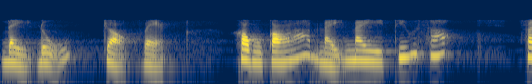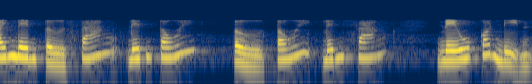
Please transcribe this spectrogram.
đầy đủ, trọn vẹn. Không có mảy may thiếu sót. Phải nên từ sáng đến tối, từ tối đến sáng. Nếu có niệm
